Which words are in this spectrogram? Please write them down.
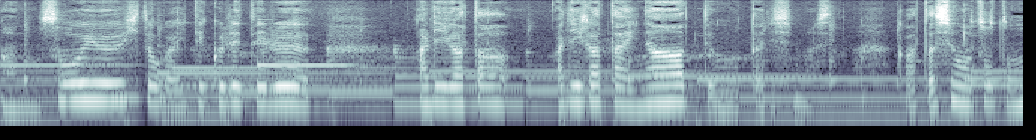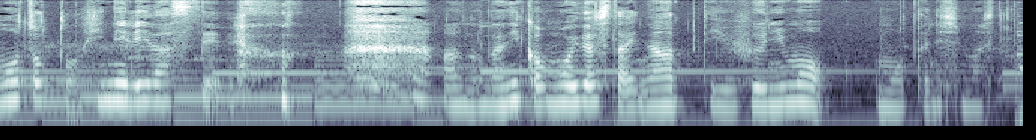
あのそういう人がいてくれてるありがたありがたいなって思ったりしました。私もちょっともうちょっとひねり出して あの何か思い出したいなっていうふうにも思ったりしました。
